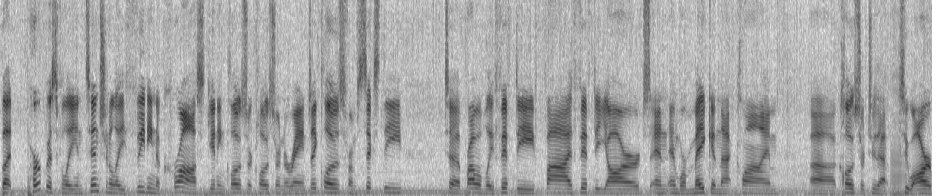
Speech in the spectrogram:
but purposefully, intentionally feeding across, getting closer, closer in the range. They closed from 60 to probably 55, 50 yards, and and we're making that climb uh, closer to that to our,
